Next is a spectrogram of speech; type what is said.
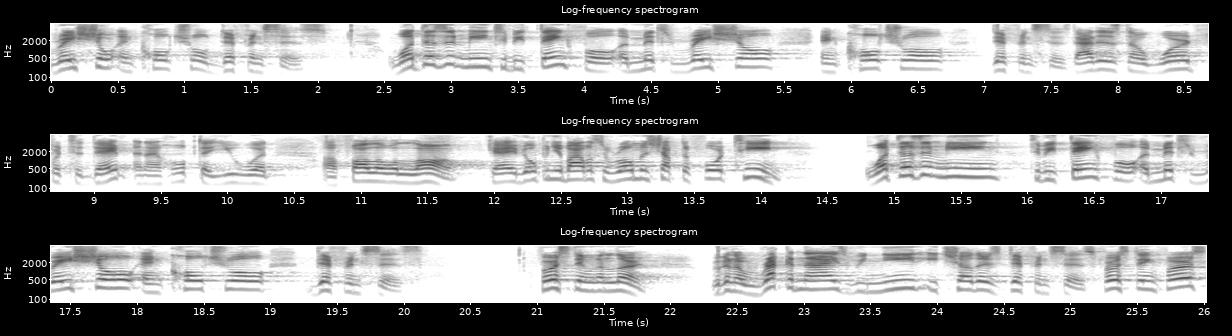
racial and cultural differences. What does it mean to be thankful amidst racial and cultural differences? That is the word for today, and I hope that you would uh, follow along. Okay, if you open your Bibles to Romans chapter 14, what does it mean to be thankful amidst racial and cultural differences? First thing we're going to learn, we're going to recognize we need each other's differences. First thing first,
